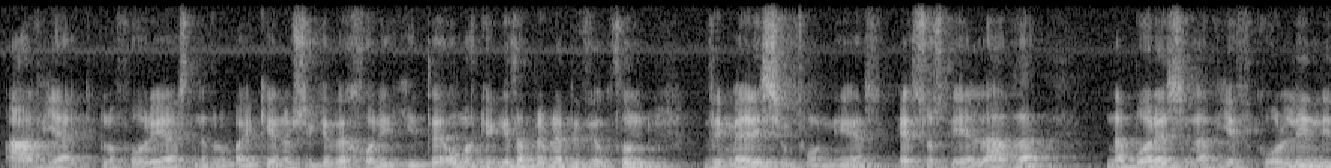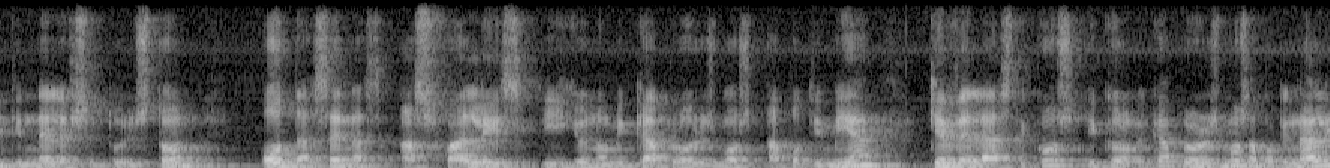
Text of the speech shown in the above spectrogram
άδεια κυκλοφορία στην Ευρωπαϊκή Ένωση και δεν χορηγείται. Όμως και εκεί θα πρέπει να επιδιωχθούν διμερείς συμφωνίες, έτσι ώστε η Ελλάδα να μπορέσει να διευκολύνει την έλευση τουριστών όντας ένας ασφαλής υγειονομικά προορισμός από τη μία και δελεαστικό οικονομικά προορισμός από την άλλη,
